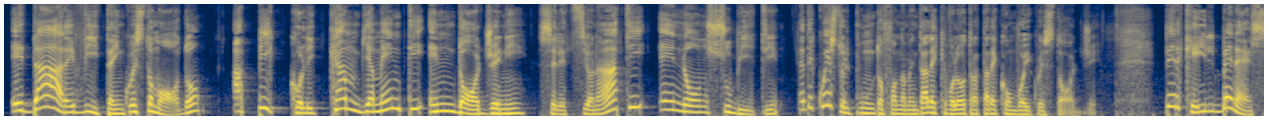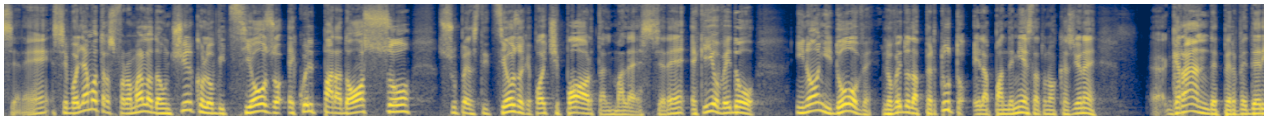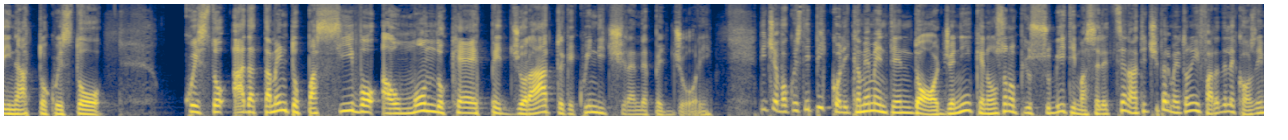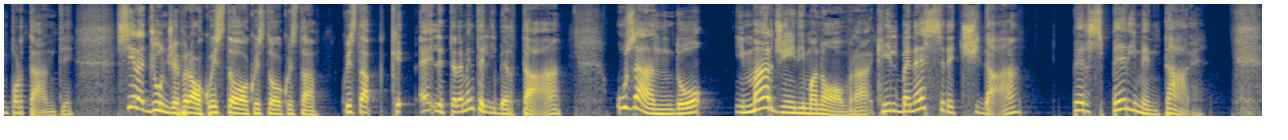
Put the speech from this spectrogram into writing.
e dare vita in questo modo a piccoli cambiamenti endogeni, selezionati e non subiti. Ed è questo il punto fondamentale che volevo trattare con voi quest'oggi. Perché il benessere, se vogliamo trasformarlo da un circolo vizioso e quel paradosso superstizioso che poi ci porta al malessere, e che io vedo in ogni dove, lo vedo dappertutto, e la pandemia è stata un'occasione eh, grande per vedere in atto questo, questo adattamento passivo a un mondo che è peggiorato e che quindi ci rende peggiori. Dicevo, questi piccoli cambiamenti endogeni, che non sono più subiti ma selezionati, ci permettono di fare delle cose importanti. Si raggiunge però questo, questo, questa, questa, che è letteralmente libertà, usando i margini di manovra che il benessere ci dà per sperimentare.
